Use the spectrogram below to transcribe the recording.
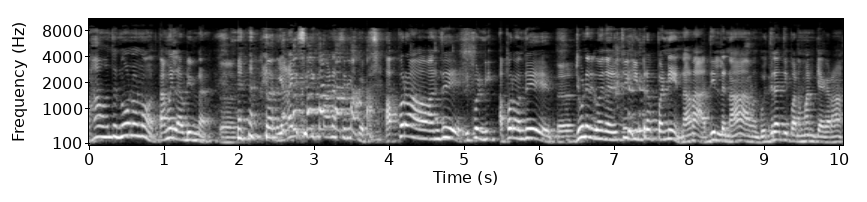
நான் வந்து நோ நோ நோ தமிழ் அப்படின்னேன். எனக்கு சிரிப்பான சிரிப்பு. அப்புறம் அவன் வந்து இப்போ அப்புறம் வந்து ஜூனியர் கோவிந்தா தூக்கி இன்டரப்ட் பண்ணி நானா அது இல்லைண்ணா அவன் குஜராத்தி படமான்னு கேட்கறான்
